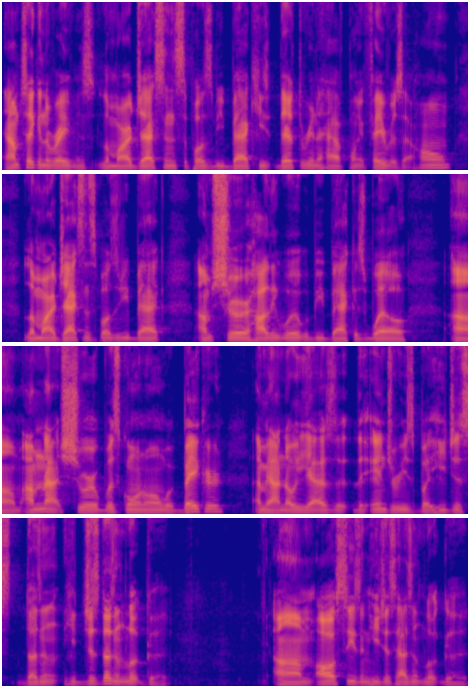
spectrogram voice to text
And I'm taking the Ravens. Lamar Jackson's supposed to be back. He's, they're three and a half point favorites at home. Lamar Jackson's supposed to be back. I'm sure Hollywood would be back as well. Um, I'm not sure what's going on with Baker. I mean, I know he has the, the injuries, but he just doesn't he just doesn't look good. Um, all season he just hasn't looked good.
